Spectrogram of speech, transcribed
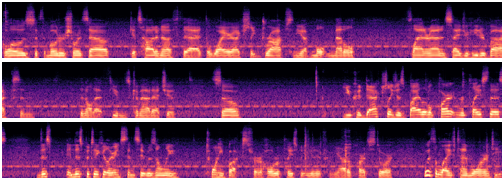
Glows if the motor shorts out, gets hot enough that the wire actually drops and you have molten metal flying around inside your heater box and then all that fumes come out at you. So you could actually just buy a little part and replace this. This in this particular instance it was only 20 bucks for a whole replacement unit from the auto parts store with a lifetime warranty.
